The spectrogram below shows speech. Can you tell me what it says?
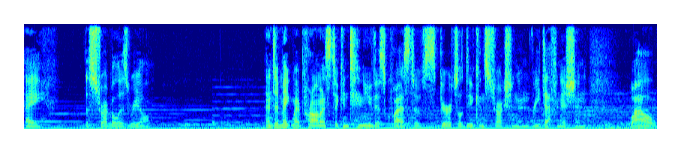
hey, the struggle is real. And to make my promise to continue this quest of spiritual deconstruction and redefinition while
